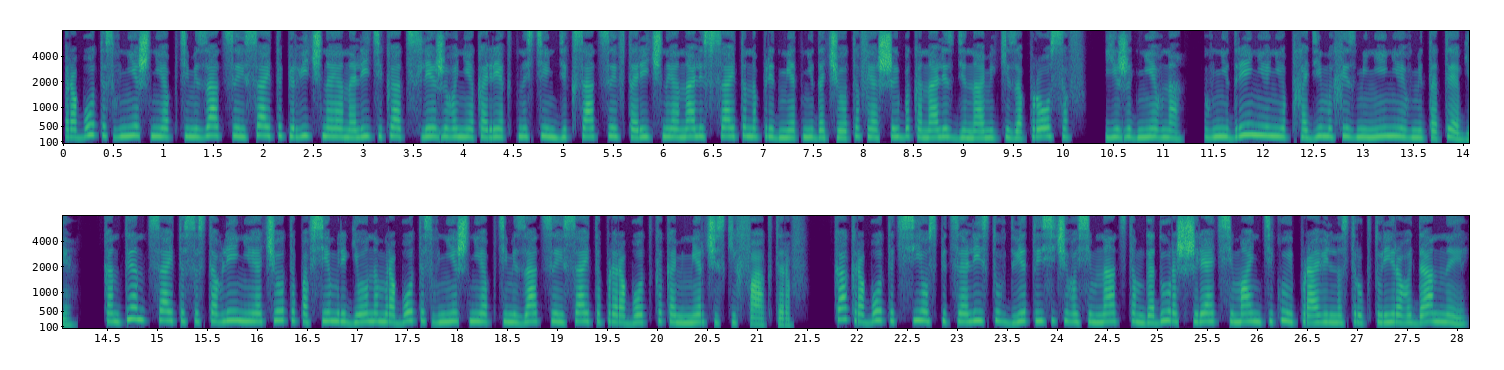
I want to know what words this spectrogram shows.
Работа с внешней оптимизацией сайта. Первичная аналитика. Отслеживание корректности индексации. Вторичный анализ сайта на предмет недочетов и ошибок. Анализ динамики запросов, ежедневно, внедрение необходимых изменений в метатеге. Контент сайта составление отчета по всем регионам работа с внешней оптимизацией сайта проработка коммерческих факторов. Как работать SEO-специалисту в 2018 году расширять семантику и правильно структурировать данные,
